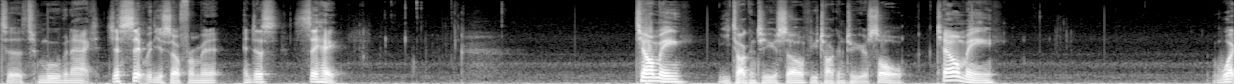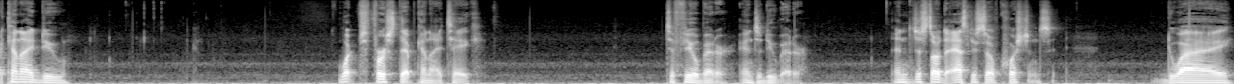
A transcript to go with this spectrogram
to to move and act, just sit with yourself for a minute and just say, "Hey, tell me." You talking to yourself? You talking to your soul? Tell me. What can I do? What first step can I take to feel better and to do better? And just start to ask yourself questions. Do I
